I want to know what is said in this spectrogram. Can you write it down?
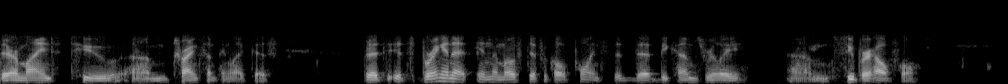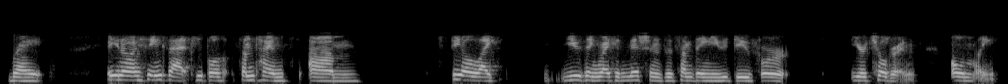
their mind to um, trying something like this but it's, it's bringing it in the most difficult points that, that becomes really um, super helpful. Right. You know, I think that people sometimes um, feel like using recognitions is something you do for your children only.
